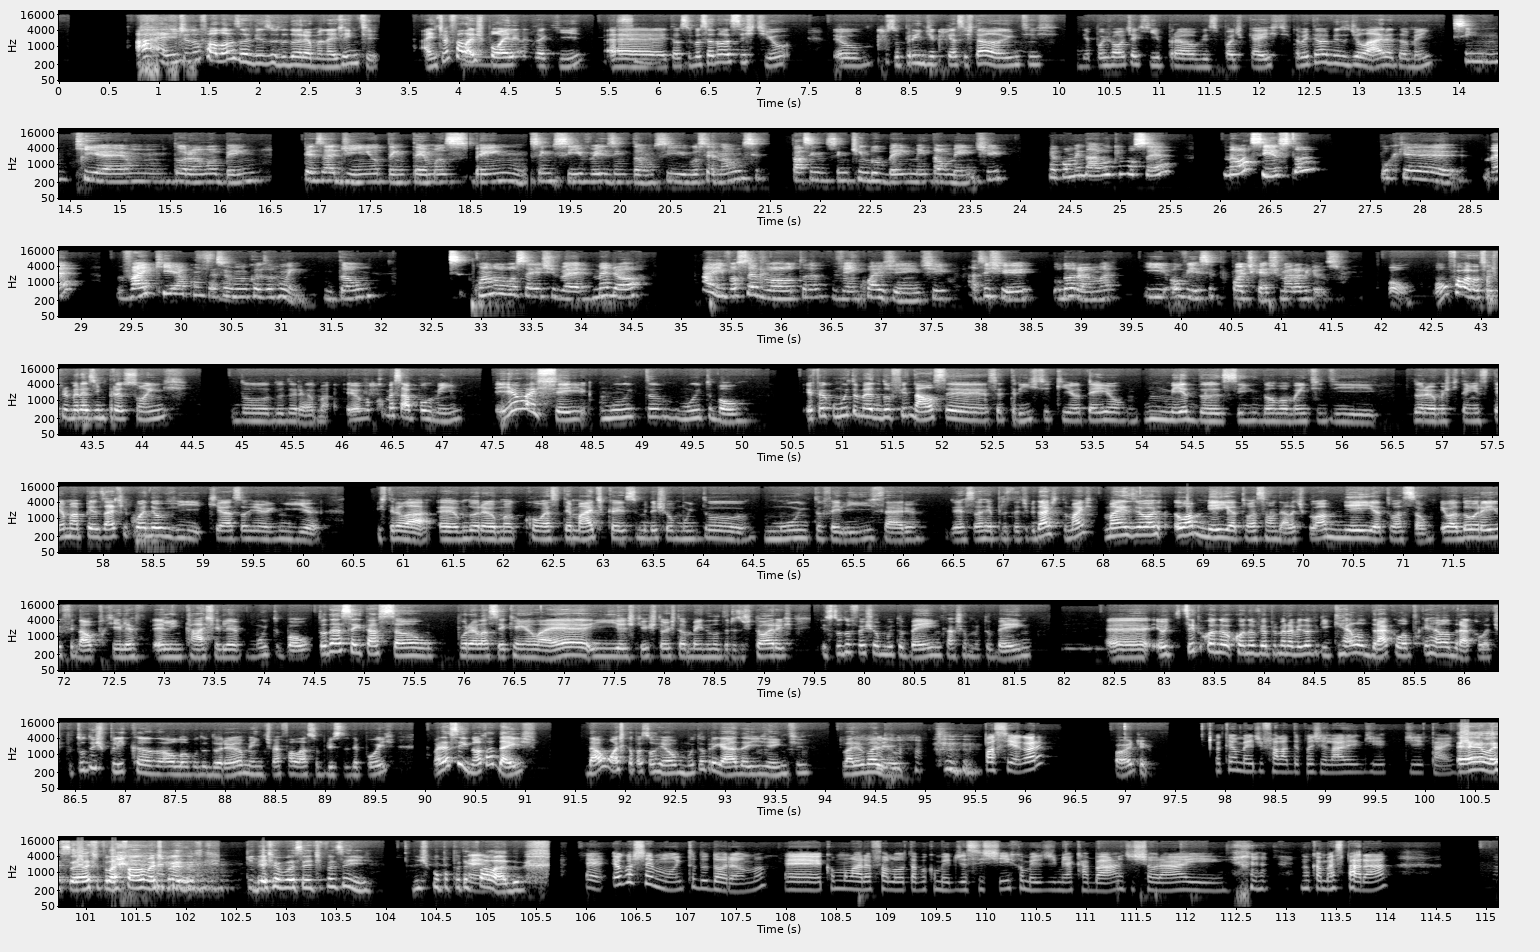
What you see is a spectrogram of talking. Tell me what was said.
Ah, a gente não falou os avisos do Dorama, né, gente? A gente vai falar É. spoilers aqui. é, então, se você não assistiu, eu super indico que assista antes. Depois volte aqui para ouvir esse podcast. Também tem um aviso de Lara também. Sim, que é um dorama bem pesadinho, tem temas bem sensíveis, então se você não se tá se sentindo bem mentalmente, recomendável que você não assista, porque, né? Vai que acontece alguma coisa ruim. Então, quando você estiver melhor, aí você volta, vem com a gente assistir o dorama e ouvir esse podcast maravilhoso. Bom, vamos falar das suas primeiras impressões do, do drama. Eu vou começar por mim. Eu achei muito, muito bom. Eu fico com muito medo do final ser, ser triste, que eu tenho um medo, assim, normalmente de doramas que tem esse tema, apesar de que quando eu vi que a Sorrian ia estrelar é, um dorama com essa temática, isso me deixou muito, muito feliz, sério dessa representatividade e tudo mais. Mas eu, eu amei a atuação dela, tipo, eu amei a atuação. Eu adorei o final, porque ele, é- ele encaixa, ele é muito bom. Toda a aceitação por ela ser quem ela é e as questões também das outras histórias, isso tudo fechou muito bem, encaixou muito bem. É, eu sempre, quando eu, quando eu vi a primeira vez, eu fiquei que Hello Drácula, porque Hello Drácula? Tipo, tudo explica ao longo do dorama, a gente vai falar sobre isso depois. Mas assim, nota 10. Dá um Oscar pra Sorrião, muito obrigada aí, gente. Valeu, valeu. Posso ir agora? Pode? Eu tenho medo de falar depois de Lara e de, de Thay. É, ela, ela, tipo, ela fala umas coisas que deixam você, tipo assim, desculpa por ter É. falado. É, eu gostei muito do Dorama. É, como Lara falou, eu tava com medo de assistir, com medo de me acabar, de chorar e nunca mais parar.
